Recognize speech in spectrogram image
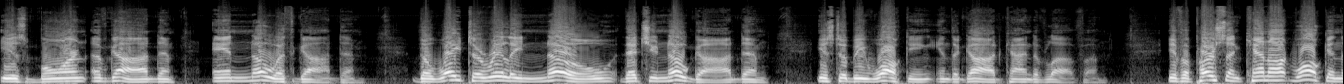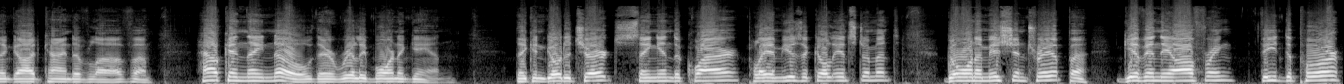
is born of God and knoweth God. The way to really know that you know God is to be walking in the God kind of love. If a person cannot walk in the God kind of love, how can they know they're really born again? They can go to church, sing in the choir, play a musical instrument, go on a mission trip, uh, give in the offering, feed the poor,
